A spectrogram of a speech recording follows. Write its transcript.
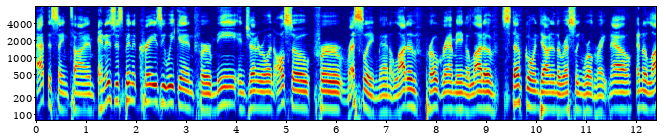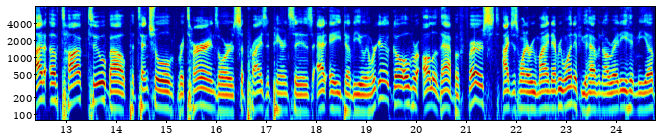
at the same time. And it's just been a crazy weekend for me in general and also for wrestling, man. A lot of programming, a lot of stuff going down in the wrestling world right now, and a lot of talk too about potential returns or surprise appearances at AEW, and we're gonna go over all of that. But first, I just want to remind everyone if you haven't already, hit me up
